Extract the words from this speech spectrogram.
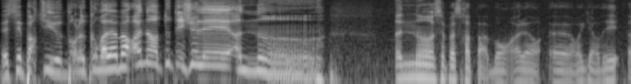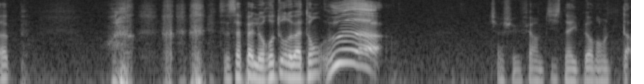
et c'est parti pour le combat de mort. Oh non, tout est gelé. Oh non. Oh non, ça passera pas. Bon, alors, euh, regardez, hop. Ça s'appelle le retour de bâton. Tiens, je vais faire un petit sniper dans le tas.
